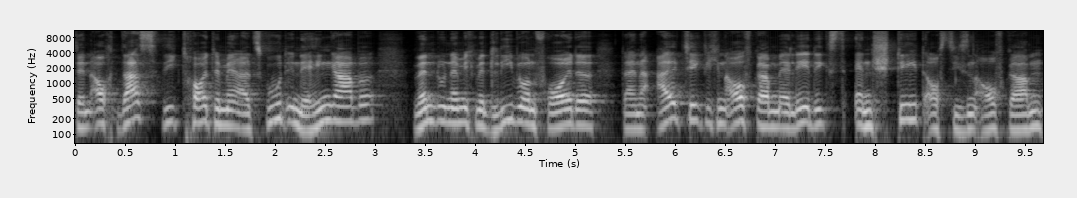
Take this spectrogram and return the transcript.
Denn auch das liegt heute mehr als gut in der Hingabe. Wenn du nämlich mit Liebe und Freude deine alltäglichen Aufgaben erledigst, entsteht aus diesen Aufgaben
